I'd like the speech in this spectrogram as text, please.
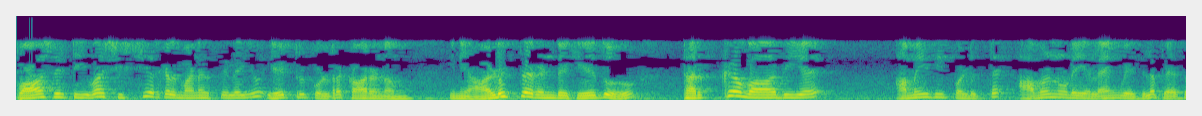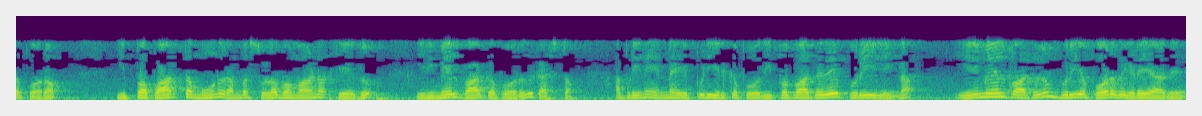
பாசிட்டிவா சிஷ்யர்கள் மனசிலையும் ஏற்றுக்கொள்ற காரணம். இனி அடுத்த ரெண்டு ஹேது தர்க்கவாதிய அமைதிப்படுத்த அவனுடைய லாங்குவேஜ்ல பேச போறோம். இப்ப பார்த்த மூணு ரொம்ப சுலபமான ஹேது இனிமேல் பார்க்க போறது கஷ்டம். அப்படின்னு என்ன எப்படி இருக்க போகுது? இப்ப பார்த்ததே புரியலன்னா இனிமேல் பார்த்ததும் புரிய போறது கிடையாது.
